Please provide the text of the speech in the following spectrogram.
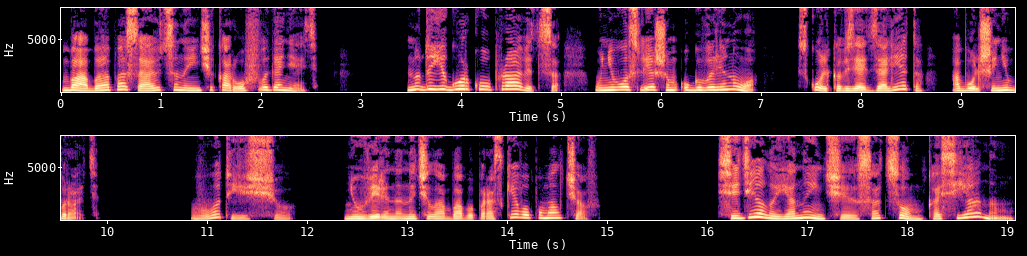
«Бабы опасаются нынче коров выгонять. Ну да Егорка управится, у него с Лешем уговорено, сколько взять за лето, а больше не брать». «Вот еще», — неуверенно начала баба Пороскева, помолчав. «Сидела я нынче с отцом Касьяном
